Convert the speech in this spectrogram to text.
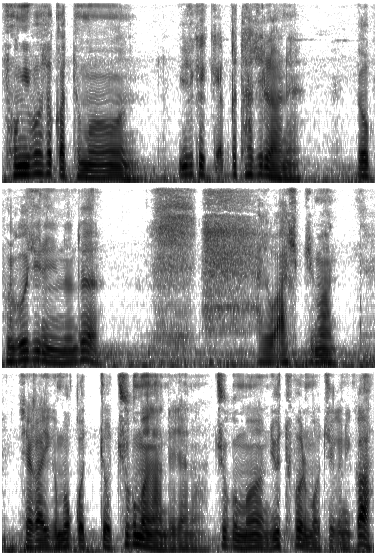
송이버섯 같으면 이렇게 깨끗하질 않아. 요 벌거지는 있는데, 하, 이거 아쉽지만, 제가 이거 먹고 또 죽으면 안 되잖아. 죽으면 유튜브를 못 찍으니까,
